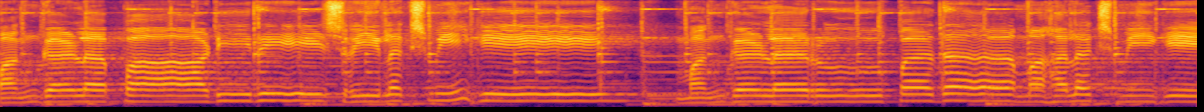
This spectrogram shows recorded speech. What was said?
ಮಂಗಳ ಪಾಡಿರೆ ಶ್ರೀಲಕ್ಷ್ಮಿಗೆ. ಮಂಗಳ ರೂಪದ ಮಹಾಲಕ್ಷ್ಮಿಗೆ.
